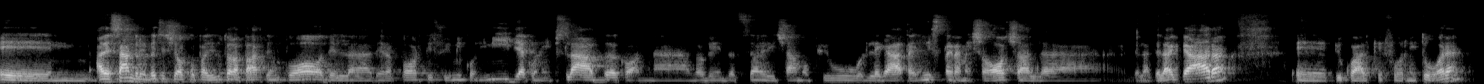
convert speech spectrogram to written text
E, ehm, Alessandro invece si occupa di tutta la parte un po' del, dei rapporti sui, con i media, con Apes Lab, con uh, l'organizzazione diciamo più legata a Instagram e social uh, della, della, gara, eh, più qualche fornitore.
